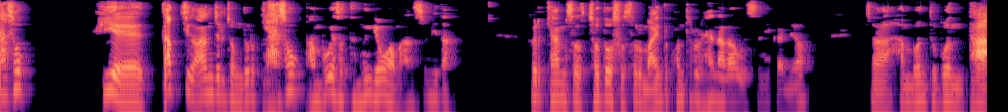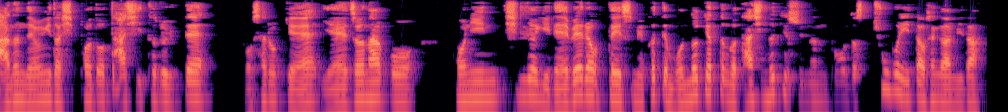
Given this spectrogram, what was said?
계속 귀에 딱지가 앉을 정도로 계속 반복해서 듣는 경우가 많습니다. 그렇게 하면서 저도 스스로 마인드 컨트롤 해 나가고 있으니까요. 자, 한 번, 두 번 다 아는 내용이다 싶어도 다시 들을 때 또 새롭게 예전하고 본인 실력이 level up 돼 있으면 그때 못 느꼈던 거 다시 느낄 수 있는 부분도 충분히 있다고 생각합니다.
